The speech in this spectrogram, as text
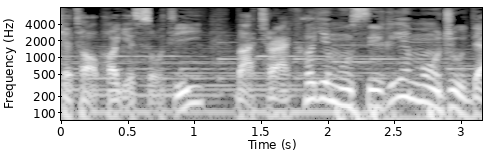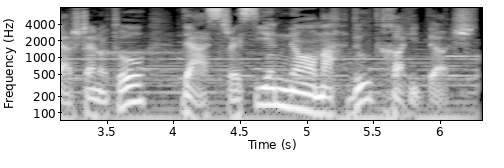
کتاب های صوتی و ترک های موسیقی موجود در شنوتو دسترسی نامحدود خواهید داشت.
